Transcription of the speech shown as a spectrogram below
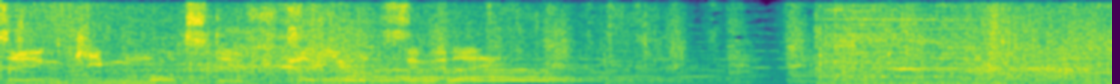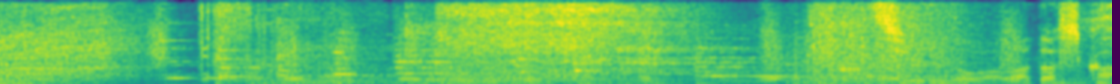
千金持ちで不快を償え知るのは私か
